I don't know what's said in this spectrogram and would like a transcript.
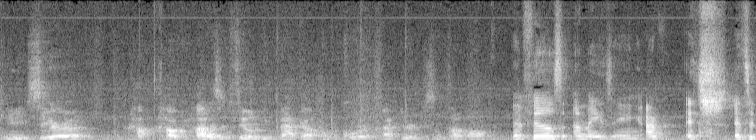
Can you, Cierra, how, how, does it feel to be back out on the court after some time off? It feels amazing. I've, it's it's a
